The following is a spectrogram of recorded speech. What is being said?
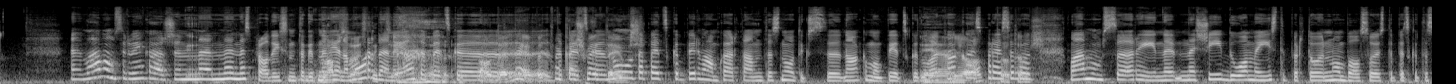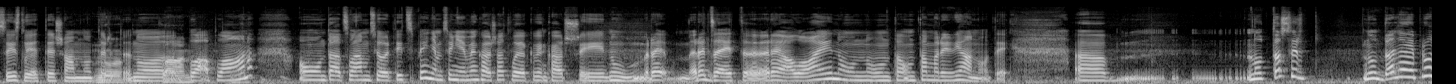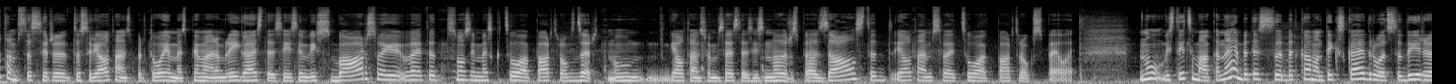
Lēmums ir vienkārši ne, ne, nespraudīsim tagad nevienam ordeni, jā, tāpēc, ka, tāpēc, ka, nu, tāpēc, ka pirmām kārtām tas notiks eh, nākamo piecu gadu laikā, kā es pareizi saprotu. Lēmums arī ne, ne šī doma īsti par to ir nobalsojis, tāpēc, ka tas izliet tiešām no, ter, no, no plāna. Plā, plāna. Un tāds lēmums jau ir ticis pieņemts. Viņiem vienkārši atliek vienkārši nu, re, redzēt eh, reālo ainu, un, un, un tam arī ir jānotiek. Uh, nu, tas ir Nu, daļai, protams, tas ir, tas ir jautājums par to, ja mēs, piemēram, Rīgā aiztaisīsim visus bārus, vai, vai tas nozīmēs, ka cilvēki pārtrauks dzert. Nu, jautājums, vai mēs aiztaisīsim nodarbības spēles zāles, tad jautājums, vai cilvēki pārtrauks spēlēt. Nu, visticamāk, ka nē, bet, es, bet kā man tika skaidrots, tad ir,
